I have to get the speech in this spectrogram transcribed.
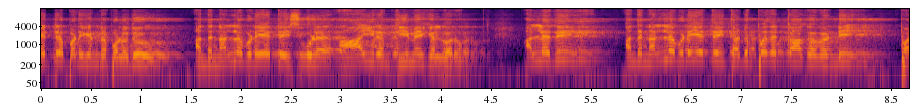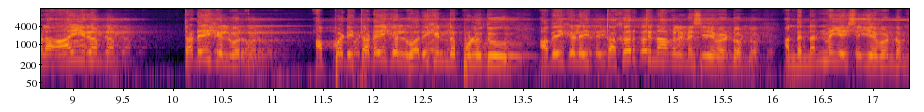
ஏற்றப்படுகின்ற பொழுது அந்த நல்ல விடயத்தை சூழ ஆயிரம் தீமைகள் வரும். அல்லது அந்த நல்ல விடயத்தை தடுப்பதற்காக வேண்டி பல ஆயிரம் தடைகள் வரும். அப்படி தடைகள் வருகின்ற பொழுது அவைகளை தகர்த்து நாங்கள் என்ன செய்ய வேண்டும்? அந்த நன்மையை செய்ய வேண்டும்.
